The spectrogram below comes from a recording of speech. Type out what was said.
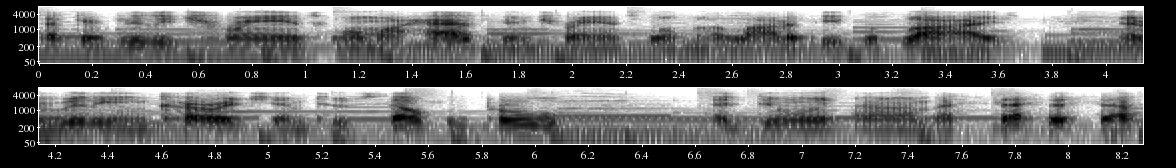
that can really transform or has been transforming a lot of people's lives and really encourage them to self improve and doing um, assess, assess,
